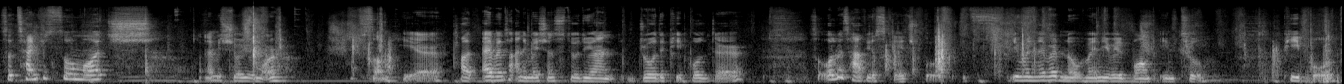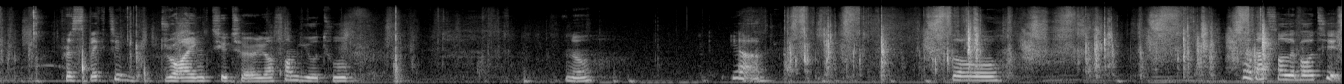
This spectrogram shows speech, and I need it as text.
So thank you so much. Let me show you more some here. I went to animation studio and draw the people there. So always have your sketchbook. It's, you will never know when you will bump into people. Perspective drawing tutorial from YouTube. You know? Yeah. So yeah that's all about it.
